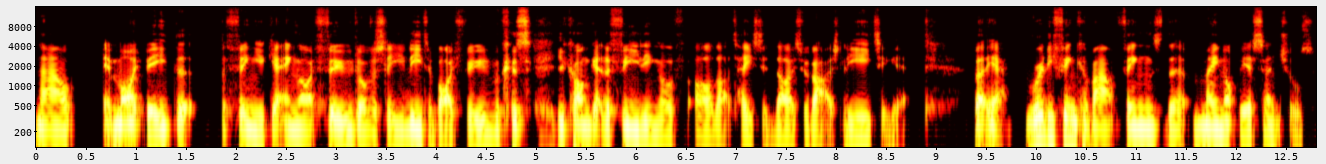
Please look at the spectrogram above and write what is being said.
Now, it might be that the thing you're getting like food obviously you need to buy food because you can't get the feeling of oh that tasted nice without actually eating it but yeah really think about things that may not be essentials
